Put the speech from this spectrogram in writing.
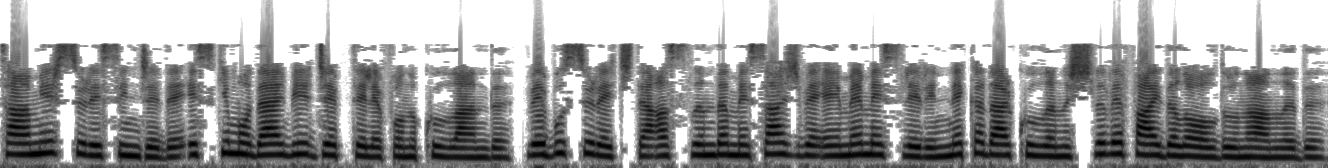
Tamir süresince de eski model bir cep telefonu kullandı. Ve bu süreçte aslında mesaj ve MMS'lerin ne kadar kullanışlı ve faydalı olduğunu anladı.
